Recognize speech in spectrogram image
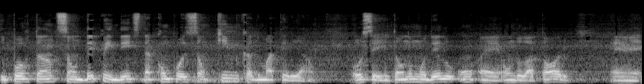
e, portanto, são dependentes da composição química do material. Ou seja, então no modelo é, ondulatório é,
